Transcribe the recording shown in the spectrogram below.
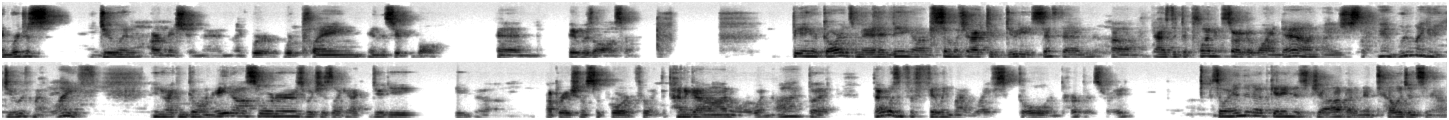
and we're just doing our mission, man. Like we're we're playing in the Super Bowl, and it was awesome being a guardsman and being on so much active duty since then, um, as the deployment started to wind down, I was just like, man, what am I going to do with my life? You know, I can go on ADOS orders, which is like active duty uh, operational support for like the Pentagon or whatnot, but that wasn't fulfilling my life's goal and purpose, right? So I ended up getting this job at an intelligence uh,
